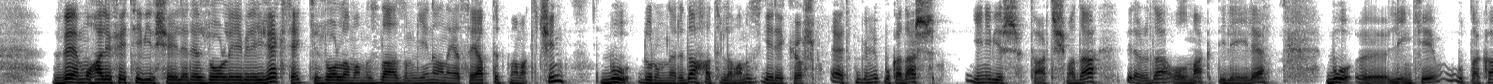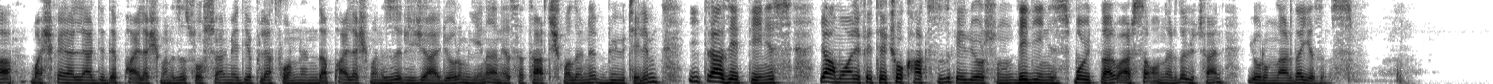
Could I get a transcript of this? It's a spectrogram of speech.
Ve muhalefeti bir şeylere zorlayabileceksek ki zorlamamız lazım yeni anayasa yaptırmamak için bu durumları da hatırlamamız gerekiyor. Evet bugünlük bu kadar. Yeni bir tartışmada bir arada olmak dileğiyle. Bu e, linki mutlaka başka yerlerde de paylaşmanızı, sosyal medya platformlarında paylaşmanızı rica ediyorum. Yeni anayasa tartışmalarını büyütelim. İtiraz ettiğiniz, ya muhalefete çok haksızlık ediyorsun dediğiniz boyutlar varsa onları da lütfen yorumlarda yazınız.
